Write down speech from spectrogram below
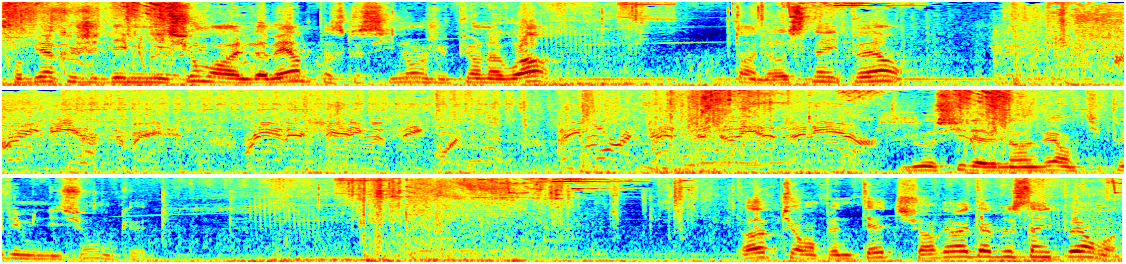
Faut bien que j'ai des munitions, bordel de merde, parce que sinon je vais plus en avoir. Putain, on est au sniper. Lui aussi, il avait enlevé un petit peu des munitions, donc... Euh. Hop, tu en pleine tête. Je suis un véritable sniper, moi.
